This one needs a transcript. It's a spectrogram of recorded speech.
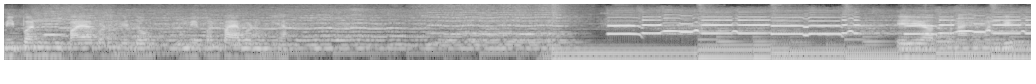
मी पण पाया पडून घेतो. तुम्ही पण पाया पडून घ्या. हे आतून आहे मंदिर.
